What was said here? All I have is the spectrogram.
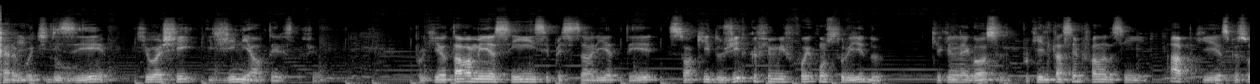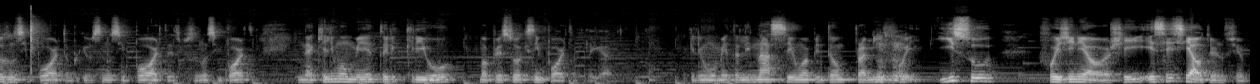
Cara, eu vou te dizer que eu achei genial ter isso no filme. Porque eu tava meio assim, se precisaria ter. Só que do jeito que o filme foi construído, que aquele negócio. Porque ele tá sempre falando assim, ah, porque as pessoas não se importam, porque você não se importa, as pessoas não se importam. E naquele momento ele criou uma pessoa que se importa, tá ligado? Naquele momento ali nasceu uma. Então, pra mim Uhum. foi. Isso foi genial. Eu achei essencial ter no filme.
